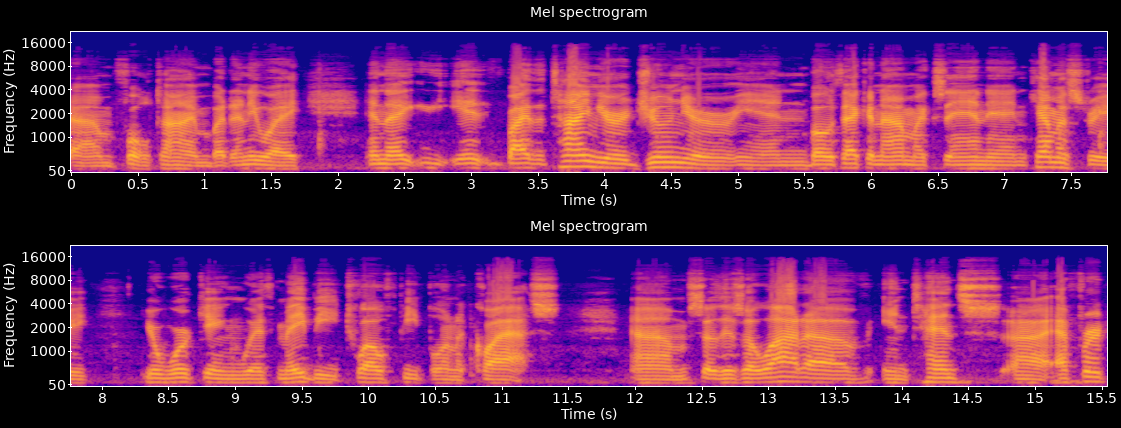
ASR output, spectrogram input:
um, full time. But anyway, and the, it, by the time you're a junior in both economics and in chemistry, you're working with maybe 12 people in a class. Um, so there's a lot of intense uh, effort.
